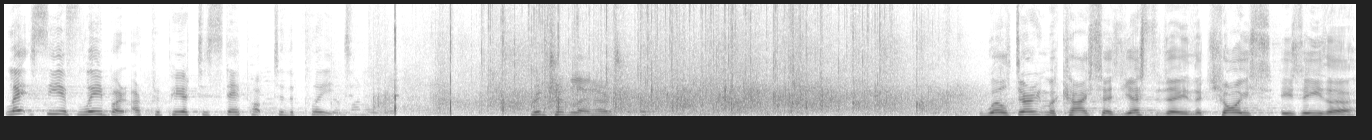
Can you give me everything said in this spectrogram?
Let's see if Labour are prepared to step up to the plate. Richard Leonard. Well, Derek Mackay said yesterday the choice is either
